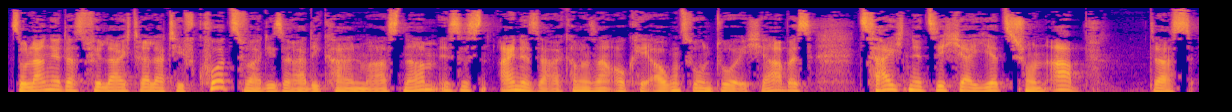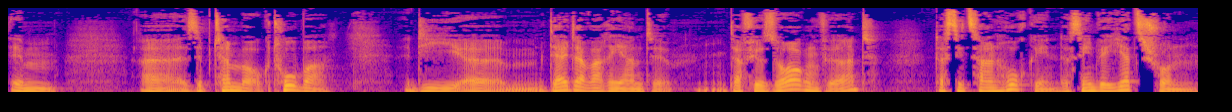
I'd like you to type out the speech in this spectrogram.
Solange das vielleicht relativ kurz war, diese radikalen Maßnahmen, ist es eine Sache, kann man sagen, okay, Augen zu und durch, ja, aber es zeichnet sich ja jetzt schon ab, dass im äh, September, Oktober die äh, Delta-Variante dafür sorgen wird, dass die Zahlen hochgehen. Das sehen wir jetzt schon.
